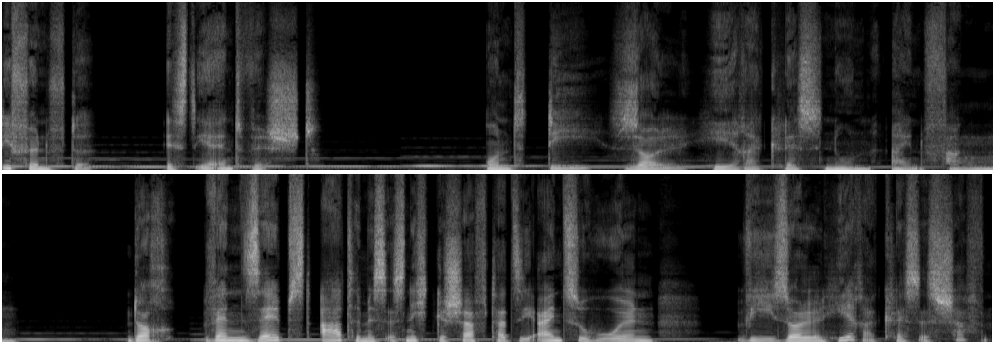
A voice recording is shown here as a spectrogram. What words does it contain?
Die fünfte ist ihr entwischt. Und die soll Herakles nun einfangen. Doch wenn selbst Artemis es nicht geschafft hat, sie einzuholen, wie soll Herakles es schaffen?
